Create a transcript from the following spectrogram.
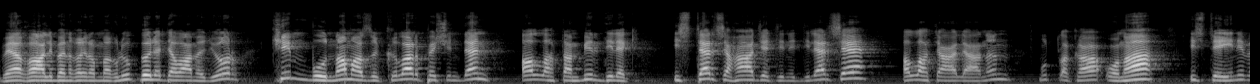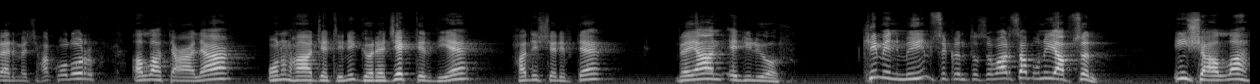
veya galiben gayra mağlup böyle devam ediyor. Kim bu namazı kılar peşinden Allah'tan bir dilek isterse hacetini dilerse Allah Teala'nın mutlaka ona isteğini vermesi hak olur. Allah Teala onun hacetini görecektir diye hadis-i şerifte beyan ediliyor. Kimin mühim sıkıntısı varsa bunu yapsın. İnşallah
